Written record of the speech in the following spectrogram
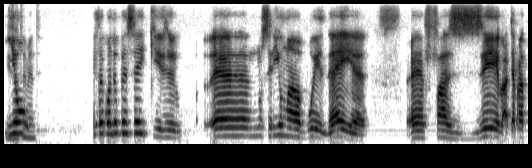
exatamente. E eu, foi quando eu pensei que é, não seria uma boa ideia é, fazer, até para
